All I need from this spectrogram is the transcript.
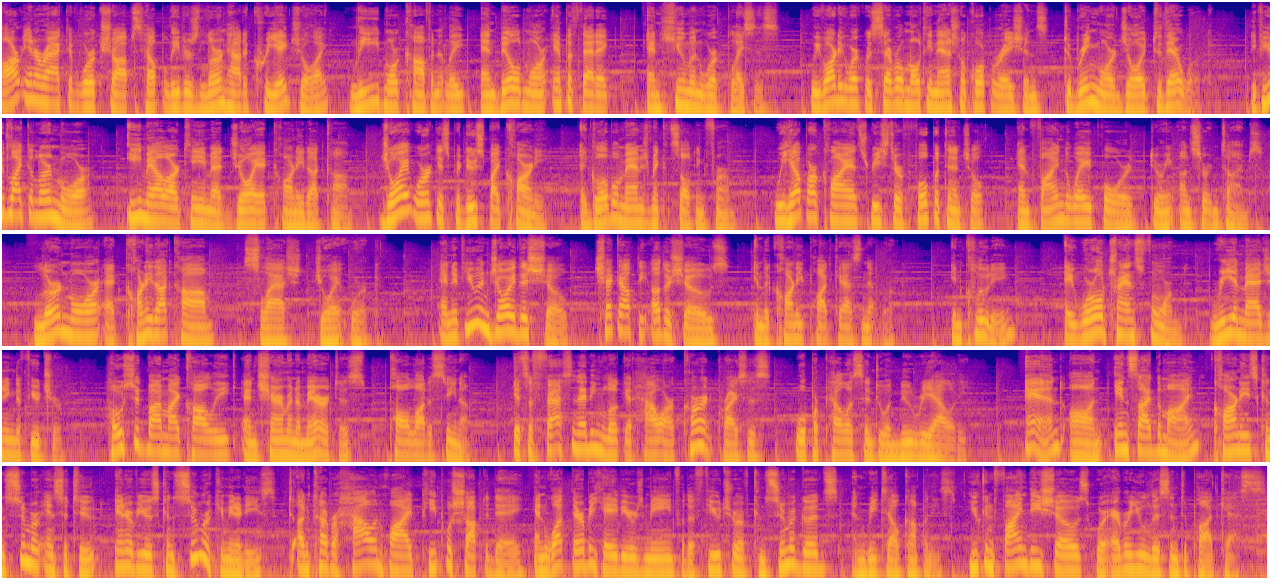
Our interactive workshops help leaders learn how to create joy, lead more confidently, and build more empathetic and human workplaces. We've already worked with several multinational corporations to bring more joy to their work. If you'd like to learn more, email our team at joy at kearney.com. Joy at Work is produced by Kearney, a global management consulting firm. We help our clients reach their full potential and find the way forward during uncertain times. Learn more at kearney.com slash joy at work. And if you enjoy this show, check out the other shows in the Kearney Podcast Network, including A World Transformed, Reimagining the Future, hosted by my colleague and chairman emeritus, Paul Laudicina. It's a fascinating look at how our current crisis will propel us into a new reality. And on Inside the Mind, Kearney's Consumer Institute interviews consumer communities to uncover how and why people shop today and what their behaviors mean for the future of consumer goods and retail companies. You can find these shows wherever you listen to podcasts.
